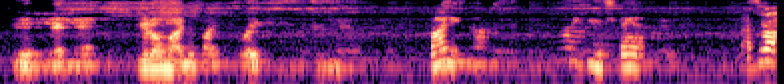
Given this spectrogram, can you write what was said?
you don't mind if I break you? Fighting, huh? Not a huge fan. That's right.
